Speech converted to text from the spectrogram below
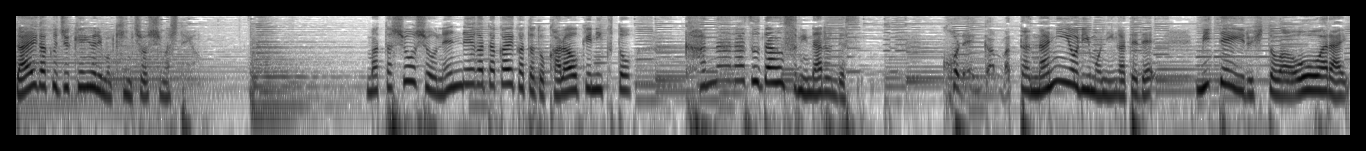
大学受験よりも緊張しましたよ。また少々年齢が高い方とカラオケに行くと必ずダンスになるんです。これがまた何よりも苦手で、見ている人は大笑い、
